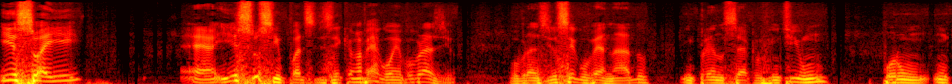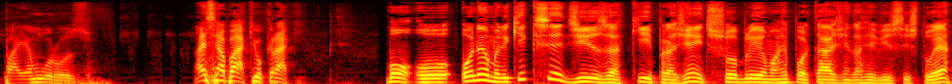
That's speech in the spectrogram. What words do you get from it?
isso aí, é, isso sim pode-se dizer que é uma vergonha para o Brasil. O Brasil ser governado em pleno século XXI por um, um pai amoroso. Aí se abaque o craque. Bom, o, o Neumann, o que, que você diz aqui pra gente sobre uma reportagem da revista Isto É,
